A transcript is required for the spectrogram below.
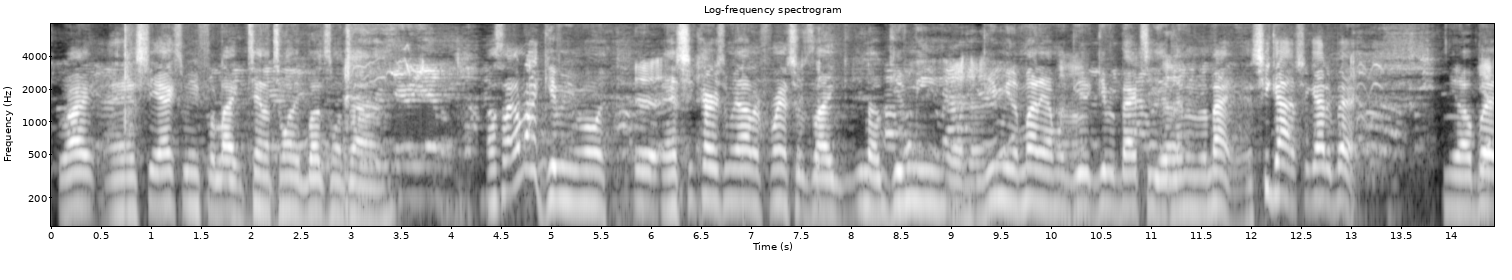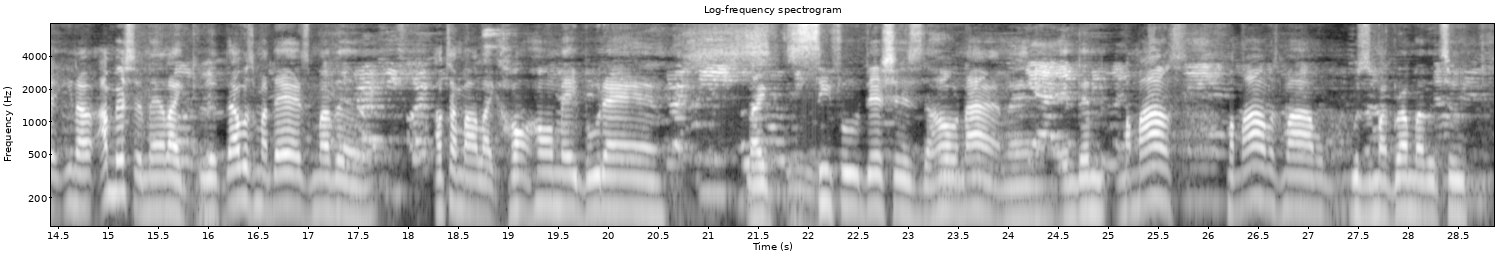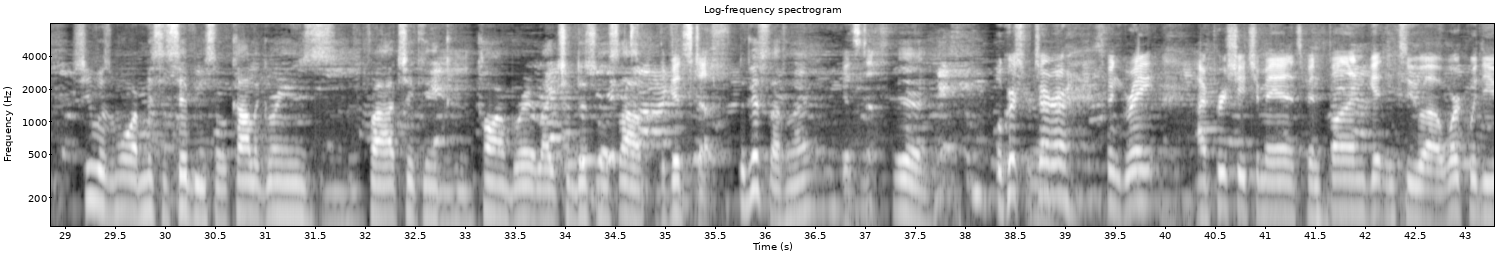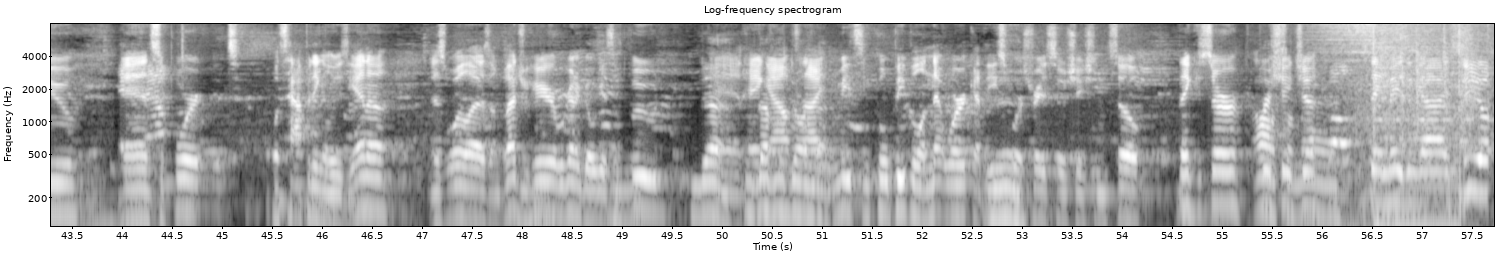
right? And she asked me for like ten or twenty bucks one time. I was like, I'm not giving you more. And she cursed me out in French. It was like, you know, give me, uh-huh. give me the money. I'm gonna uh-huh. give, give it back to you at the end of the night. And she got, she got it back. You know, but you know, I miss her, man. Like that was my dad's mother. And I'm talking about like home, homemade boudin, like seafood dishes, the whole nine, man. And then my mom's, my mom's mom, which is my grandmother too. She was more Mississippi, so collard greens, fried chicken, cornbread, like traditional South. The good stuff. The good stuff, man. Good stuff. Yeah. Well, Christopher Turner, it's been great. I appreciate you, man. It's been fun getting to uh, work with you and support what's happening in Louisiana, as well as I'm glad you're here. We're gonna go get some food Yeah, and hang out tonight that. and meet some cool people and network at the Esports Trade Association. So, thank you, sir. Appreciate Awesome, you. man. Stay amazing, guys. See ya.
